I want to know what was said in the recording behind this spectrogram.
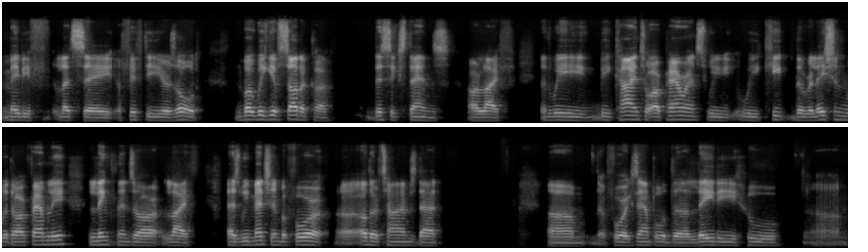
maybe let's say 50 years old, but we give sadaqah. This extends our life that we be kind to our parents we we keep the relation with our family lengthens our life. As we mentioned before uh, other times that um, for example the lady who um,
